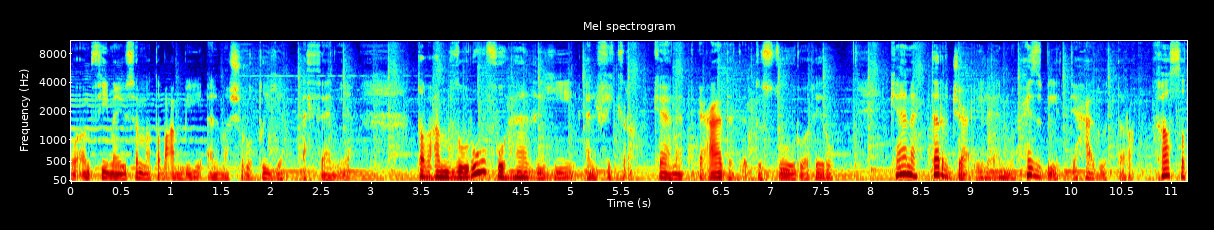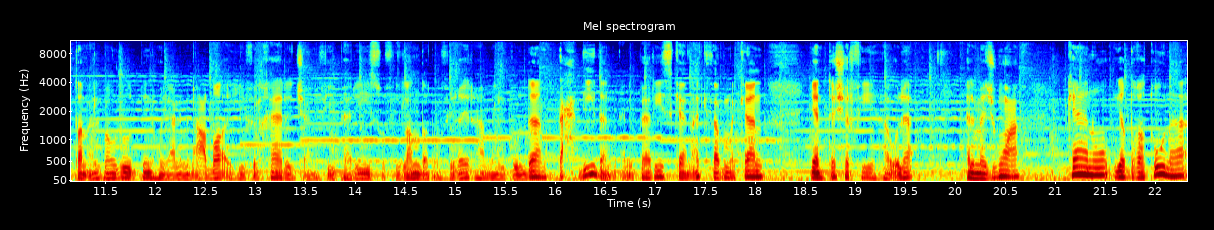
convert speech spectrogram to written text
وفيما يسمى طبعا بالمشروطية الثانية. طبعا ظروف هذه الفكرة كانت إعادة الدستور وغيره كانت ترجع إلى أنه حزب الاتحاد والترقي خاصة الموجود منه يعني من أعضائه في الخارج يعني في باريس وفي لندن وفي غيرها من البلدان. تحديدا يعني باريس كان أكثر مكان ينتشر فيه هؤلاء المجموعة. كانوا يضغطون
